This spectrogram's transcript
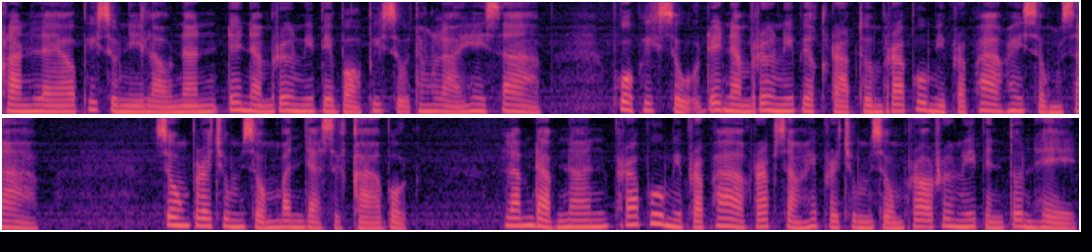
ครั้นแล้วภิกษุณีเหล่านั้นได้นำเรื่องนี้ไปบอกภิกษุทั้งหลายให้ทราบ พวกภิกษุได้นำเรื่องนี้ไปกราบทูลพระผู้มีพระภาคให้ทรงทราบ ทรงประชุมสงฆ์บัญญัติสิกขาบทลำดับนั้นพระผู้มีพระภาครับสั่งให้ประชุมสงฆ์เพราะเรื่องนี้เป็นต้นเหตุ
